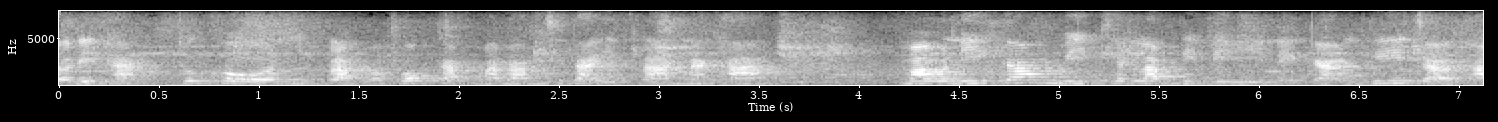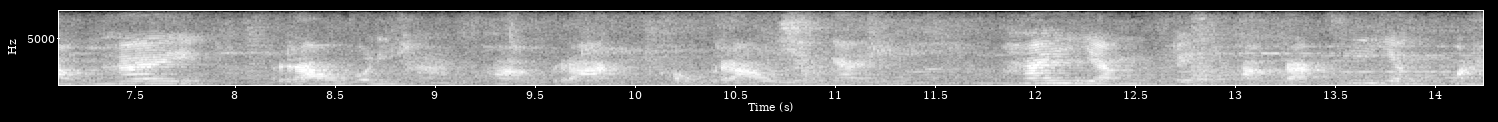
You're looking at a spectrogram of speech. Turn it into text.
วัสดีค่ะ ทุกคนกลับมาพบกับมาดามชิตาอีกครั้งนะคะ มาวันนี้ก็มีเคล็ดลับดีๆ ในการที่จะทำให้เราบริหารความรักของเรายังไง ให้ยังเป็นความรักที่ยังใหม่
